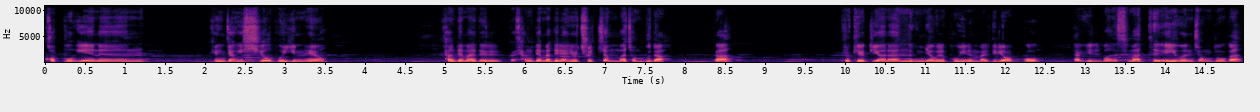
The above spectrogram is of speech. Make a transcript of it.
겉보기에는 굉장히 쉬워 보이기는 해요. 상대마들, 그러니까 상대마들이 아니고 출전마 전부 다가 그렇게 뛰어난 능력을 보이는 말들이 없고 딱 1번 스마트 A1 정도가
